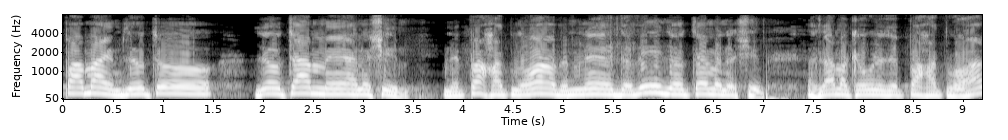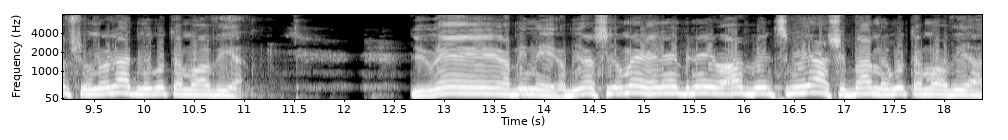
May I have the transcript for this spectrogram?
פעמיים, זה, אותו, זה אותם אה, אנשים. בני פחת מואב ובני דוד זה אותם אנשים. אז למה קראו לזה פחת מואב? שהוא נולד מרות המואביה. דברי רבי מאיר, רבי יוסי אומר, הנה בני יואב בן צרויה שבא מרות המואביה,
